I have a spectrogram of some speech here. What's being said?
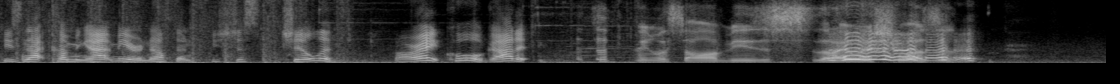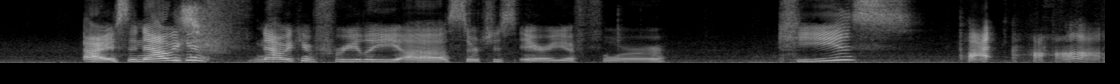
He's not coming at me or nothing. He's just chilling. Alright, cool, got it. That's the thing with zombies that I wish wasn't. Alright, so now we can now we can freely uh, search this area for keys. Pot, haha.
